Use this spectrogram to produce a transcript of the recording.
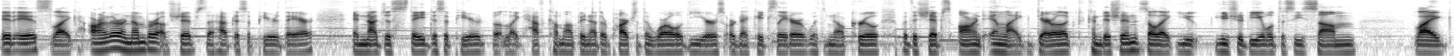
it is. Like, aren't there a number of ships that have disappeared there and not just stayed disappeared, but like have come up in other parts of the world years or decades later with no crew, but the ships aren't in like derelict condition. So like you you should be able to see some like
